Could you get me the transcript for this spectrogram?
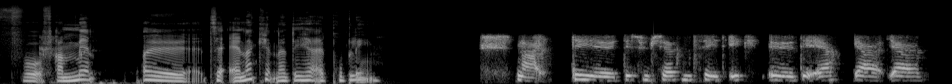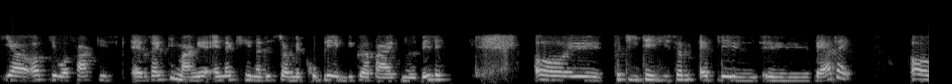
få fra mænd øh, til at anerkende, at det her er et problem? Nej, det, øh, det synes jeg sådan set ikke, øh, det er. Jeg, jeg, jeg oplever faktisk, at rigtig mange anerkender det som et problem. Vi gør bare ikke noget ved det og øh, fordi det ligesom er blevet øh, hverdag. Og,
